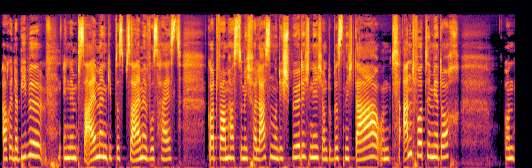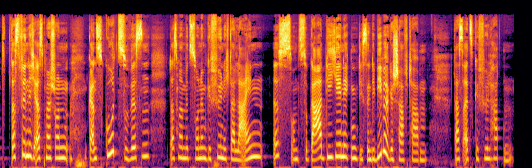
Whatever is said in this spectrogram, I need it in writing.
Auch in der Bibel, in den Psalmen gibt es Psalme, wo es heißt, Gott, warum hast du mich verlassen und ich spüre dich nicht und du bist nicht da und antworte mir doch. Und das finde ich erstmal schon ganz gut zu wissen, dass man mit so einem Gefühl nicht allein ist und sogar diejenigen, die es in die Bibel geschafft haben, das als Gefühl hatten.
